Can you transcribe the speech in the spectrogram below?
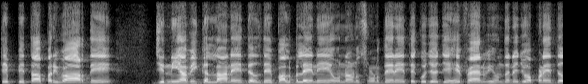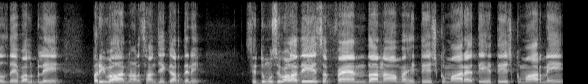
ਤੇ ਪਿਤਾ ਪਰਿਵਾਰ ਦੇ ਜਿੰਨੀਆਂ ਵੀ ਗੱਲਾਂ ਨੇ, ਦਿਲ ਦੇ ਬਲਬਲੇ ਨੇ, ਉਹਨਾਂ ਨੂੰ ਸੁਣਦੇ ਨੇ ਤੇ ਕੁਝ ਅਜਿਹੇ ਫੈਨ ਵੀ ਹੁੰਦੇ ਨੇ ਜੋ ਆਪਣੇ ਦਿਲ ਦੇ ਬਲਬਲੇ ਪਰਿਵਾਰ ਨਾਲ ਸਾਂਝੇ ਕਰਦੇ ਨੇ। ਸਿੱਧੂ ਮੂਸੇਵਾਲਾ ਦੇ ਇਸ ਫੈਨ ਦਾ ਨਾਮ ਹਿਤੇਸ਼ ਕੁਮਾਰ ਹੈ ਤੇ ਹਿਤੇਸ਼ ਕੁਮਾਰ ਨੇ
